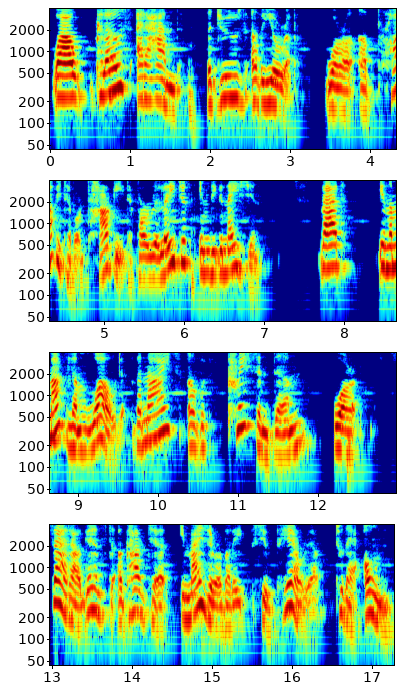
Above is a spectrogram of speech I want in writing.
while close at hand the Jews of Europe were a profitable target for religious indignation. That in the Moslem world the knights of Christendom were set against a culture immeasurably superior to their own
